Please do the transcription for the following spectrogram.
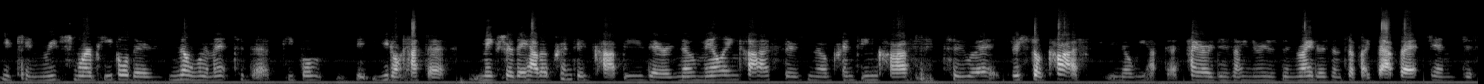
You can reach more people. There's no limit to the people. You don't have to make sure they have a printed copy. There are no mailing costs. There's no printing costs to it. There's still costs. You know, we have to hire designers and writers and stuff like that, but and just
